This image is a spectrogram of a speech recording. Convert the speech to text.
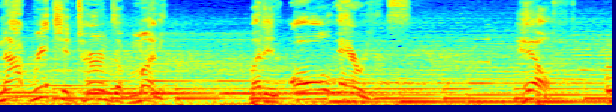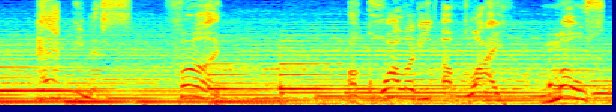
Not rich in terms of money, but in all areas health, happiness, fun, a quality of life most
